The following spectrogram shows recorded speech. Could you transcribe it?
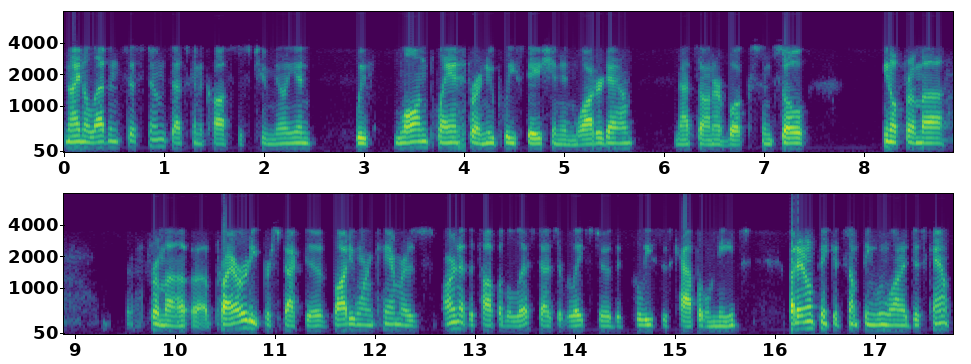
911 systems. That's going to cost us 2 million. We've long planned for a new police station in Waterdown, and that's on our books. And so, you know, from a from a, a priority perspective, body worn cameras aren't at the top of the list as it relates to the police's capital needs. But I don't think it's something we want to discount.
